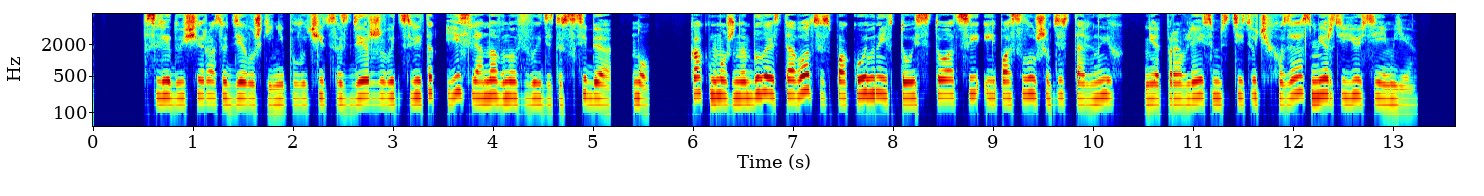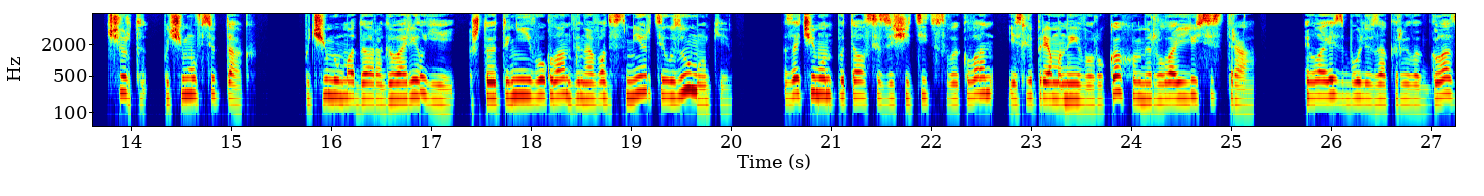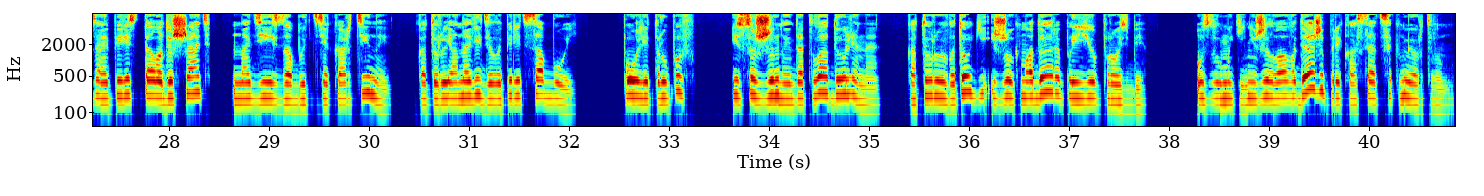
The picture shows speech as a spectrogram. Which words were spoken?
В следующий раз у девушки не получится сдерживать цветок, если она вновь выйдет из себя, но, как можно было оставаться спокойной в той ситуации и послушать остальных, не отправляясь мстить Учиха за смерть ее семьи? Черт, почему все так? Почему Мадара говорил ей, что это не его клан виноват в смерти Узумуки? Зачем он пытался защитить свой клан, если прямо на его руках умерла ее сестра? Элай с болью закрыла глаза и перестала дышать, надеясь забыть те картины, которые она видела перед собой. Поле трупов и сожженные дотла Долина, которую в итоге и жег Мадара по ее просьбе. Узумаки не желала даже прикасаться к мертвым.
